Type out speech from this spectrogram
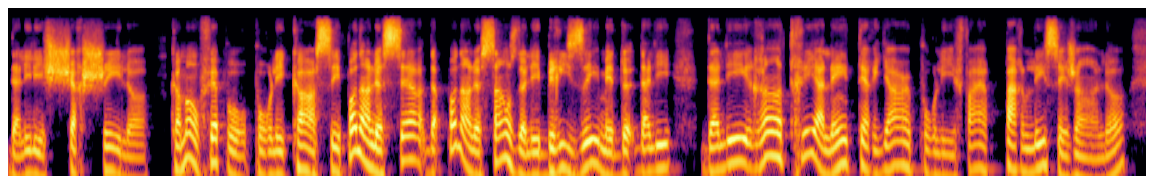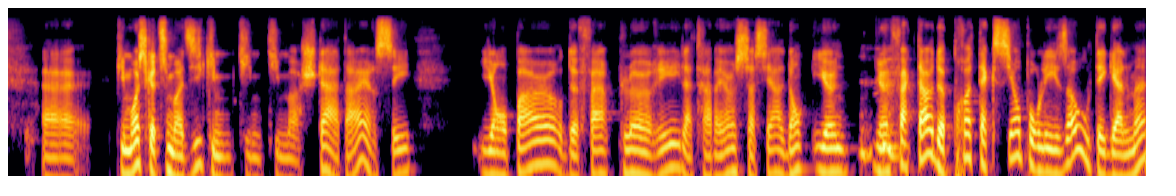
les chercher là, comment on fait pour, pour les casser? Pas dans, le pas dans le sens de les briser, mais d'aller, rentrer à l'intérieur pour les faire parler, ces gens-là. Euh, puis moi, ce que tu m'as dit qui, qui, m'a jeté à terre, c'est ils ont peur de faire pleurer la travailleuse sociale. Donc, il y, a un, mm-hmm. facteur de protection pour les autres également.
